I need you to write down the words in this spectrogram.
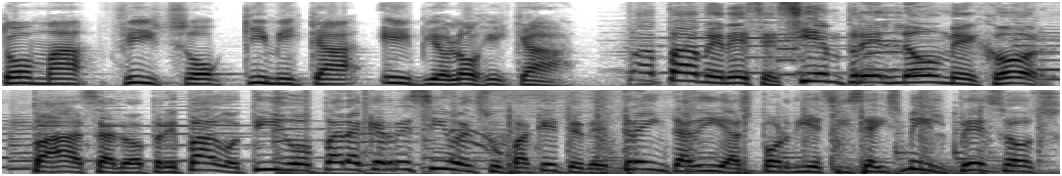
toma fisoquímica y biológica. Papá merece siempre lo mejor. Pásalo a prepago Tigo para que reciba en su paquete de 30 días por 16 mil pesos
